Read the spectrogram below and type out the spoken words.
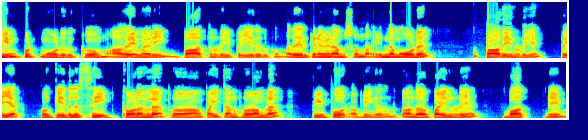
இன்புட் மோடு இருக்கும். அதே மாதிரி பாத்தினுடைய பெயர் இருக்கும். அதை ஏற்கனவே நாம் சொன்னோம். என்ன மோடு பாதையினுடைய பெயர். ஓகே இதில் சி கோடனில் ப்ரோக்ராம் பைத்தான் ப்ரோக்ராமில் பி ஃபோர் அப்படிங்கிறது அந்த ஃபைலினுடைய பாத் நேம்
